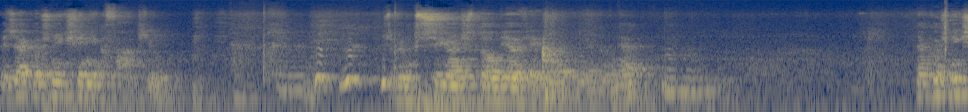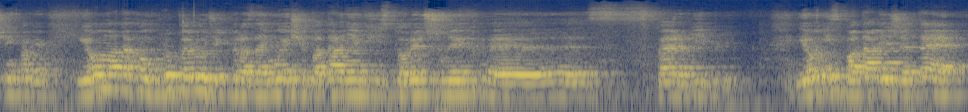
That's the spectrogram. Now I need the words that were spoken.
Wiecie, jakoś nikt się nie kwapił, żeby przyjąć to objawienie od niego, nie? Jakoś nikt się nie kwapił. I on ma taką grupę ludzi, która zajmuje się badaniem historycznych e, sfer Biblii. I oni zbadali, że te,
